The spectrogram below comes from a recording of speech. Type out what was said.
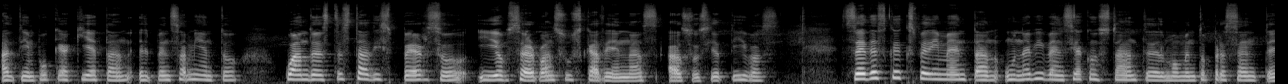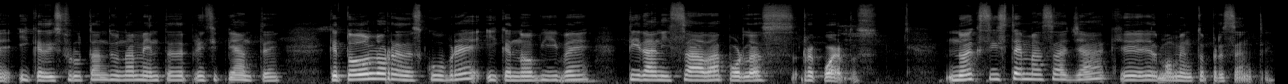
al tiempo que aquietan el pensamiento cuando éste está disperso y observan sus cadenas asociativas. Sedes que experimentan una vivencia constante del momento presente y que disfrutan de una mente de principiante que todo lo redescubre y que no vive tiranizada por los recuerdos. No existe más allá que el momento presente.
